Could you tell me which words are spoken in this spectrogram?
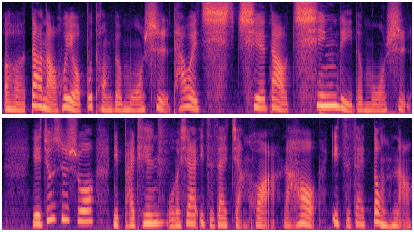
呃，大脑会有不同的模式，它会切切到清理的模式。也就是说，你白天我们现在一直在讲话，然后一直在动脑。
